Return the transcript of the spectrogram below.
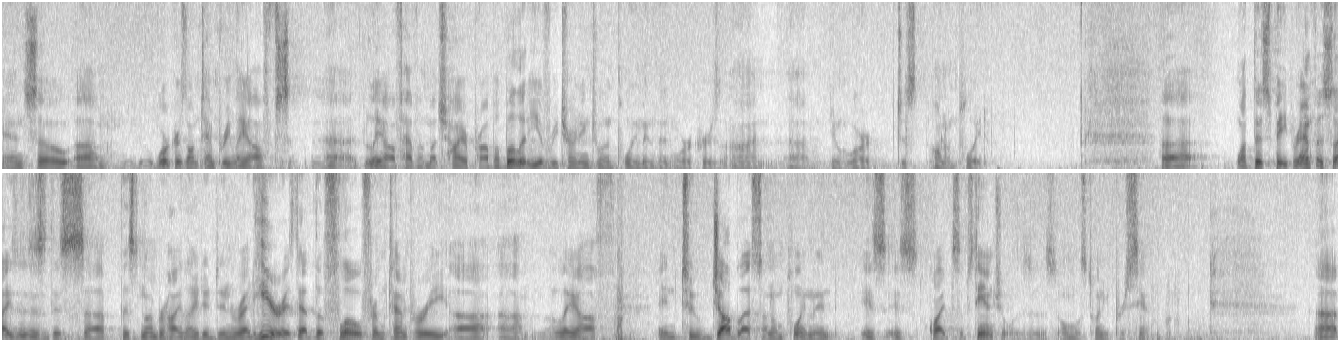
And so um, workers on temporary layoffs, uh, layoff have a much higher probability of returning to employment than workers on, uh, you know, who are just unemployed. Uh, what this paper emphasizes is this, uh, this number highlighted in red here is that the flow from temporary uh, um, layoff into jobless unemployment is, is quite substantial, is, is almost 20%. Uh,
